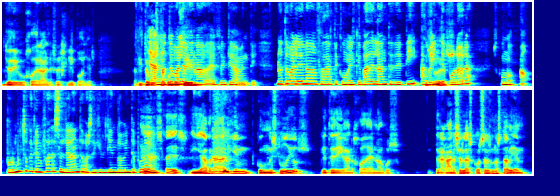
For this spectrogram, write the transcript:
yo digo, joder, Ale, soy gilipollas. A ti te ya, gusta no te vale de nada, efectivamente. No te vale de nada enfadarte con el que va delante de ti a Eso 20 es. por hora. Es como, ah, por mucho que te enfades, el delante va a seguir yendo a 20 por hora. Esa es. Y habrá alguien con estudios que te digan, joder, no, pues tragarse las cosas no está bien.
